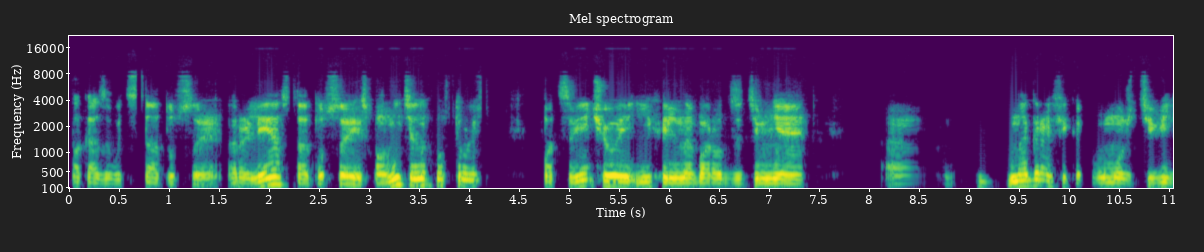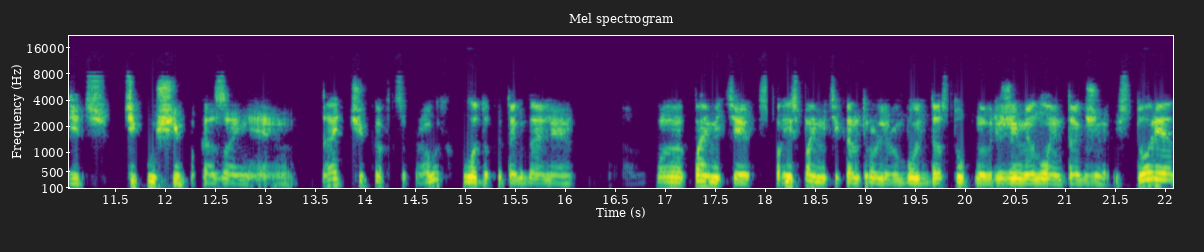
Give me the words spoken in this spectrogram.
показывать статусы реле, статусы исполнительных устройств, подсвечивая их или наоборот затемняя. А, на графиках вы можете видеть текущие показания датчиков, цифровых входов и так далее. В памяти, из памяти контроллера будет доступна в режиме онлайн также история,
